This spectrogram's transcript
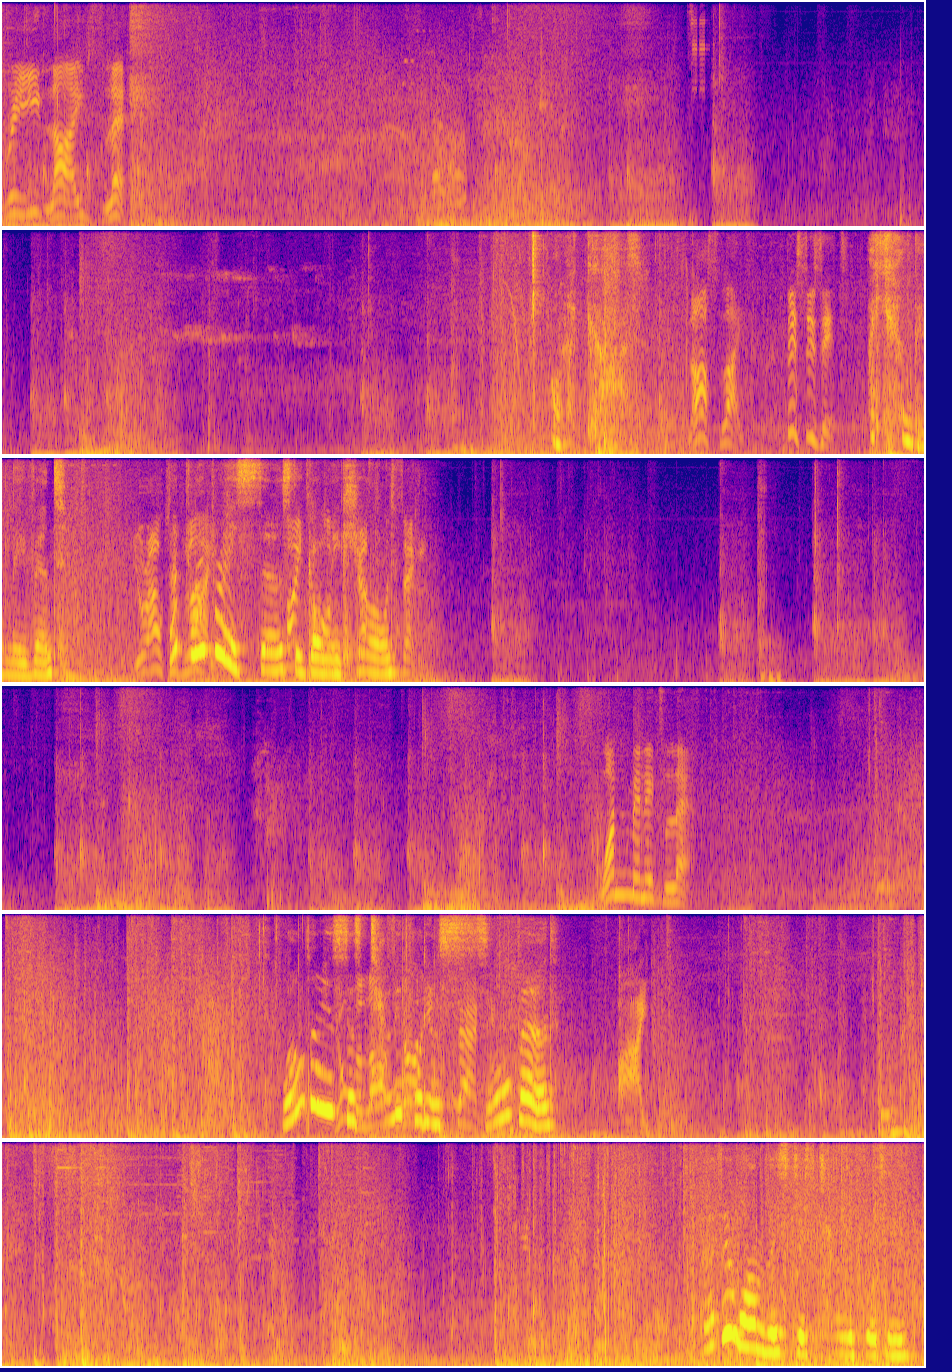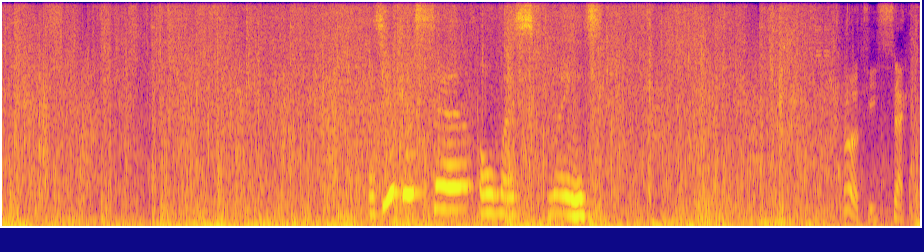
Three lives left. Oh my god, Last life. This is it. I can't believe it. You're out That library seriously Fight got on me just the killed. One minute left. Weldon is just teleporting so bad. Fight. Everyone is just teleporting. As you can see all my screens, 30 seconds.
